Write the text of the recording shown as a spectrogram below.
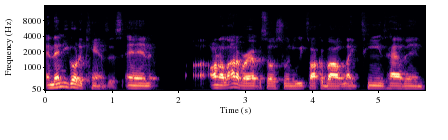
And then you go to Kansas. And uh, on a lot of our episodes, Sweeney, we talk about like teams having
